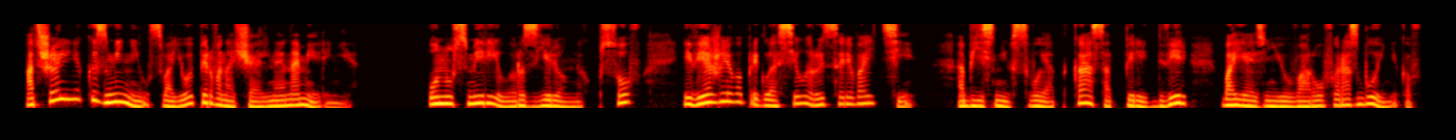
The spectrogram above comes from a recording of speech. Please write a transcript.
отшельник изменил свое первоначальное намерение. Он усмирил разъяренных псов и вежливо пригласил рыцаря войти, объяснив свой отказ отпереть дверь боязнью воров и разбойников,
